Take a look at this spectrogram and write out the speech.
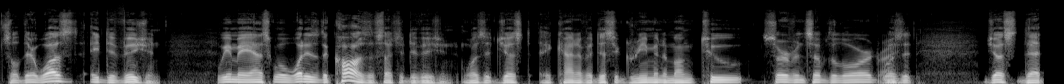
So there was a division. We may ask, well, what is the cause of such a division? Was it just a kind of a disagreement among two servants of the Lord? Right. Was it just that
